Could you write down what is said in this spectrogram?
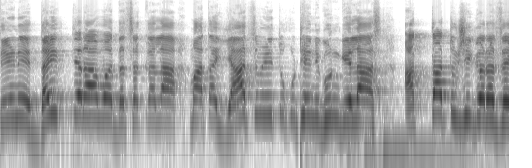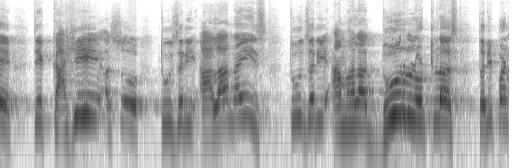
तेने दैत्यराव दचकला. मग आता याच वेळी तू कुठे निघून गेलास? आत्ता तुझी गरज आहे. ते काहीही असो तू जरी आला नाहीस तू जरी आम्हाला दूर लोटलंस तरी पण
